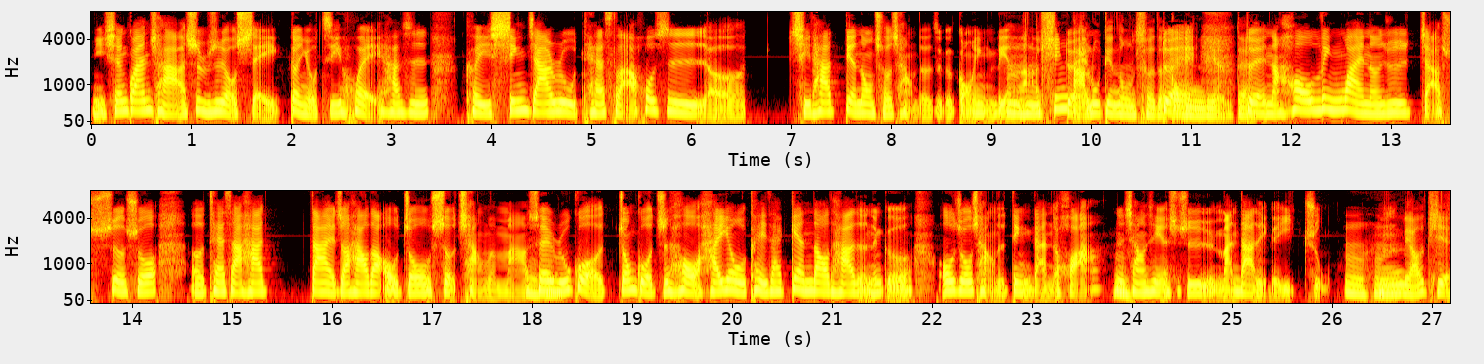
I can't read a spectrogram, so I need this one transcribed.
你先观察是不是有谁更有机会，他是可以新加入 Tesla 或是呃其他电动车厂的这个供应链啦，新打入电动车的供应链。对，然后另外呢，就是假设说呃 Tesla 它。大家也知道它要到欧洲设厂了嘛，所以如果中国之后还有可以再 get 到它的那个欧洲厂的订单的话，那相信也是蛮大的一个益助。嗯哼，了解。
